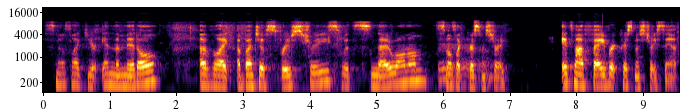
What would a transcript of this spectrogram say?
smells like you're in the middle of like a bunch of spruce trees with snow on them. smells like a Christmas tree. It's my favorite Christmas tree scent.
